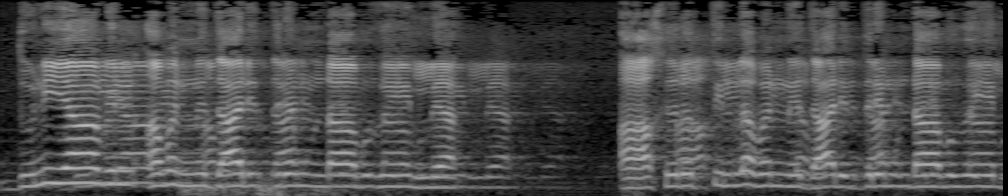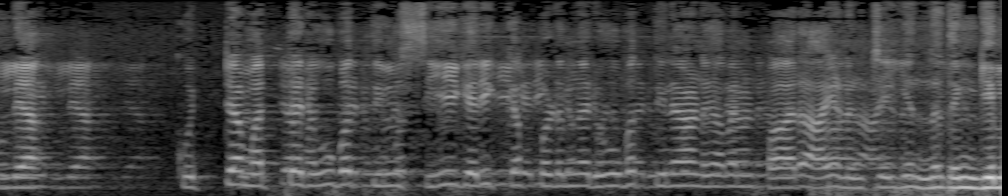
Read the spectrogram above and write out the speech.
ദുനിയാവിൽ അവന് ദാരിദ്ര്യം ഉണ്ടാവുകയില്ല. ആഹ്റത്തിൽ അവന് ദാരിദ്ര്യം ഉണ്ടാവുകയില്ല. കുറ്റമറ്റ രൂപത്തിൽ സ്വീകരിക്കപ്പെടുന്ന രൂപത്തിലാണ് അവൻ പാരായണം ചെയ്യുന്നതെങ്കിൽ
